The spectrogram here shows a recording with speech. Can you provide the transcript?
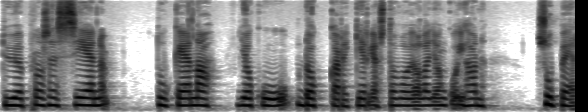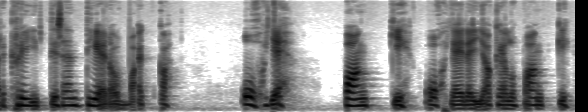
työprosessien tukena. Joku dokkarikirjasto voi olla jonkun ihan superkriittisen tiedon vaikka ohje, pankki, ohjeiden jakelupankki.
